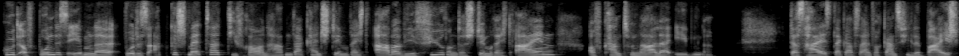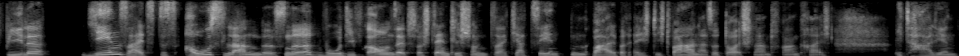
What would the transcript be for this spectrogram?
gut, auf Bundesebene wurde es abgeschmettert, die Frauen haben da kein Stimmrecht, aber wir führen das Stimmrecht ein auf kantonaler Ebene. Das heißt, da gab es einfach ganz viele Beispiele, jenseits des Auslandes, ne, wo die Frauen selbstverständlich schon seit Jahrzehnten wahlberechtigt waren, also Deutschland, Frankreich, Italien.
